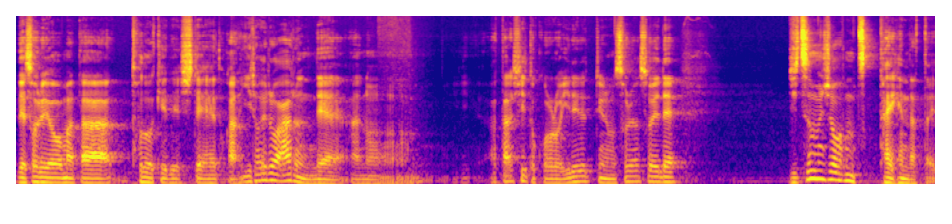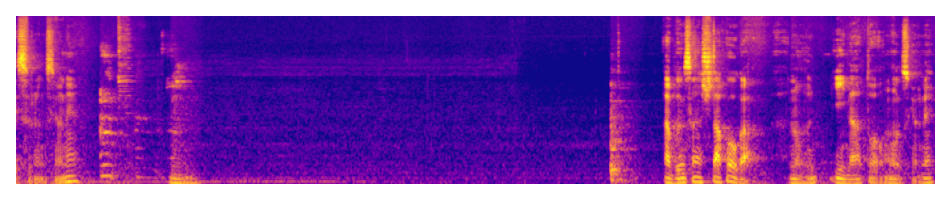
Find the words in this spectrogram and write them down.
でそれをまた届け出してとかいろいろあるんであの新しいところを入れるっていうのもそれはそれで実務上大変だったりするんですよね。まあ、分散した方があのいいなとは思うんですけどね。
